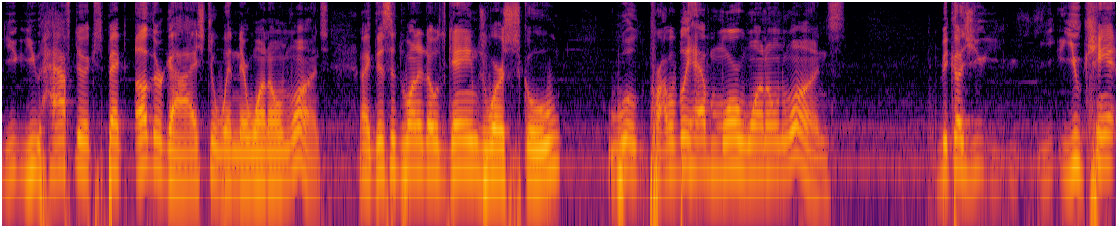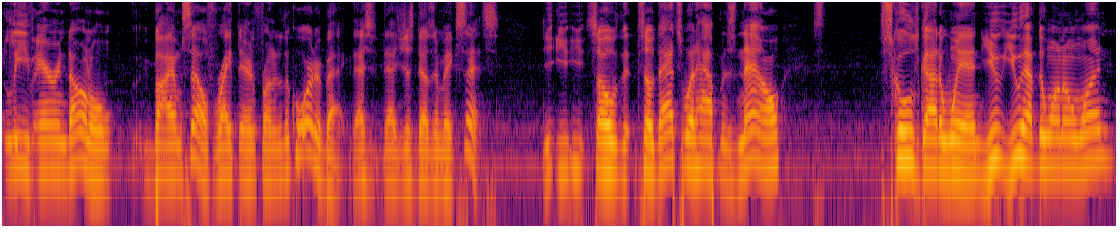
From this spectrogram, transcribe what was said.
You, you have to expect other guys to win their one on ones. Like this is one of those games where Skule will probably have more one on ones because you you can't leave Aaron Donald by himself right there in front of the quarterback. That's that just doesn't make sense. You, you, so th- so that's what happens now. Skule's got to win. You you have the one on one.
